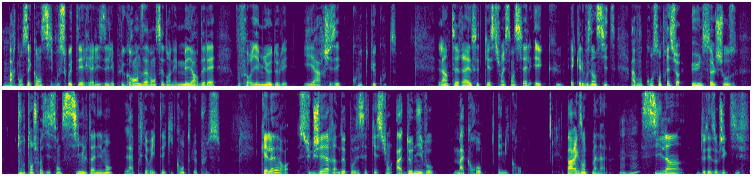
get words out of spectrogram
Mm. Par conséquent, si vous souhaitez réaliser les plus grandes avancées dans les meilleurs délais, vous feriez mieux de les hiérarchiser coûte que coûte. L'intérêt de cette question essentielle est qu'elle vous incite à vous concentrer sur une seule chose, tout en choisissant simultanément la priorité qui compte le plus. Keller suggère de poser cette question à deux niveaux, macro et micro. Par exemple, Manal, Mhm. si l'un de tes objectifs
